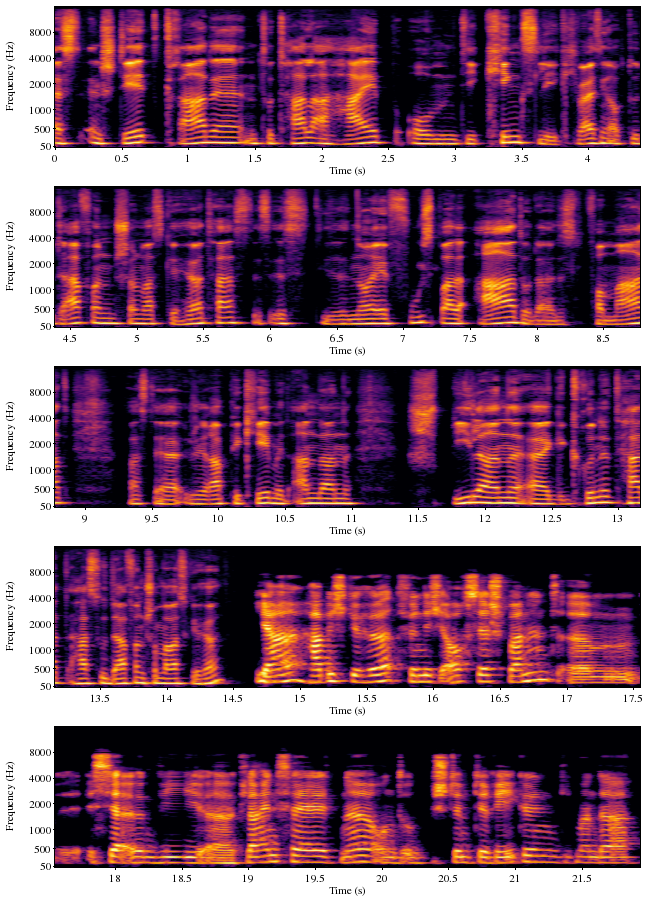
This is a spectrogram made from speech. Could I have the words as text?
es entsteht gerade ein totaler Hype um die Kings League. Ich weiß nicht, ob du davon schon was gehört hast. Das ist diese neue Fußballart oder das Format, was der Gérard Piquet mit anderen Spielern äh, gegründet hat. Hast du davon schon mal was gehört? Ja, habe ich gehört, finde ich auch sehr spannend. Ähm, ist ja irgendwie äh, Kleinfeld ne? und, und bestimmte Regeln, die man da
